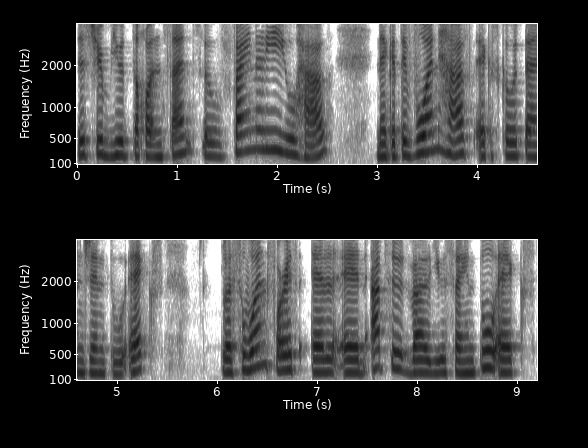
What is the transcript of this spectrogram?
distribute the constant. So, finally, you have negative 1 half x cotangent 2x plus 1 fourth ln absolute value sine 2x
